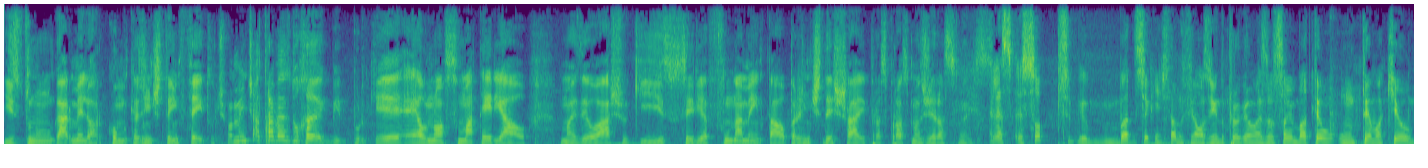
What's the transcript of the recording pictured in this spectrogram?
isto num lugar melhor. Como que a gente tem feito ultimamente? Através do rugby, porque é o nosso material. Mas eu acho que isso seria fundamental para a gente deixar aí para as próximas gerações. Aliás, é só. Eu sei que a gente está no finalzinho do programa, mas eu só me bateu um, um, tema que eu,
